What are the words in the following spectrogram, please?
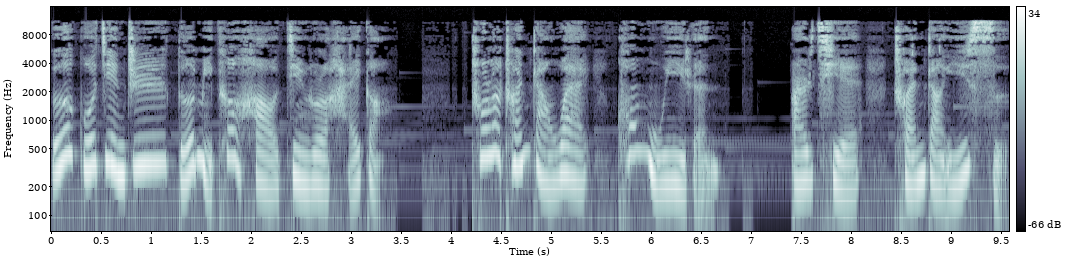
俄国舰只德米特号进入了海港，除了船长外，空无一人，而且船长已死，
